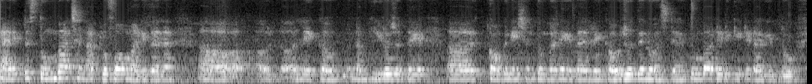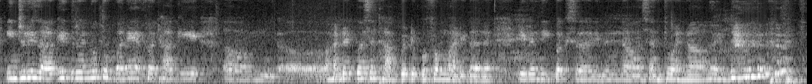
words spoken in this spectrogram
ಕ್ಯಾರೆಕ್ಟರ್ಸ್ ತುಂಬ ಚೆನ್ನಾಗಿ ಪರ್ಫಾರ್ಮ್ ಮಾಡಿದ್ದಾರೆ. ಲೈಕ್ ನಮ್ಮ ಹೀರೋ ಜೊತೆ ಕಾಂಬಿನೇಷನ್ ತುಂಬಾ ಇದೆ. ಲೈಕ್ ಅವ್ರ ಜೊತೆನೂ ಅಷ್ಟೇ, ತುಂಬ ಡೆಡಿಕೇಟೆಡ್ ಆಗಿದ್ರು. ಇಂಜುರೀಸ್ ಆಗಿದ್ರೂ ತುಂಬಾ ಎಫರ್ಟ್ ಹಾಕಿ ಹಂಡ್ರೆಡ್ ಪರ್ಸೆಂಟ್ ಹಾಕ್ಬಿಟ್ಟು ಪರ್ಫಾರ್ಮ್ ಮಾಡಿದ್ದಾರೆ. Even Deepak sir even Santhu ಅಣ್ಣ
